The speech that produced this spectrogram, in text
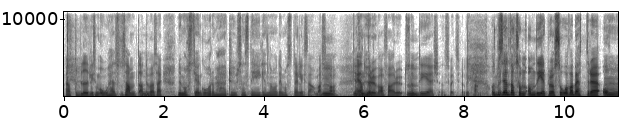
Att det blir liksom ohälsosamt. Att det Mm. var så här, nu måste jag gå de här tusen stegen och det måste liksom, alltså. Mm, än hur det var förut. Så Mm. det känns faktiskt väldigt skönt. Och speciellt också om, om det hjälper att sova bättre och Mm.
